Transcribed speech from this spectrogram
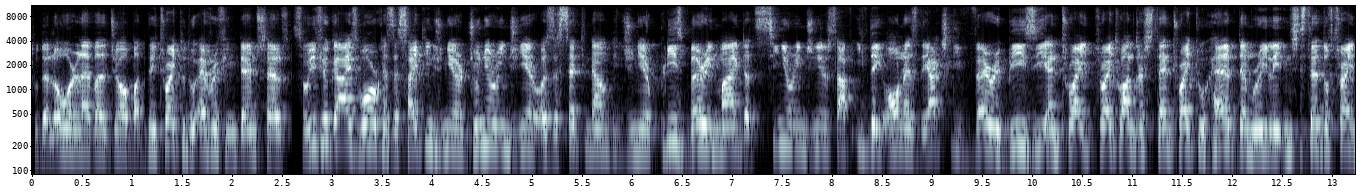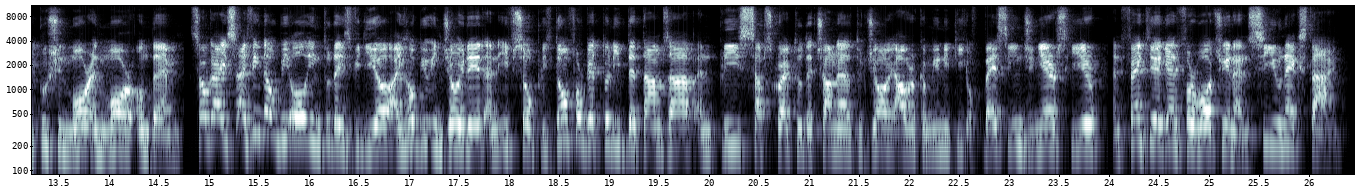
to the lower level job but they try to do everything themselves. So if you guys work as a site engineer junior engineer or as a setting out engineer please bear in mind that senior engineer staff if they honest they actually very busy and try try to understand try to help them really instead of trying pushing more and more on them. So guys I think that will be all in today's video. I hope you enjoyed enjoyed it. And if so please don't forget to leave the thumbs up. And please subscribe to the channel to join our community of best engineers here. And thank you again for watching and see you next time.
